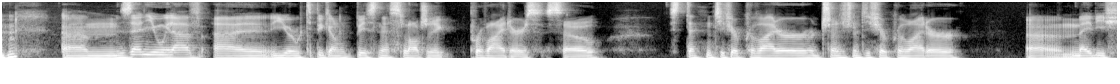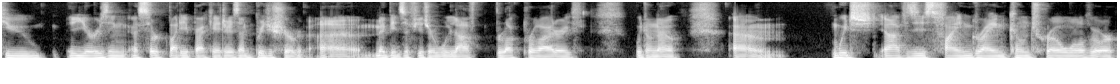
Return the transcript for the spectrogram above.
Mm-hmm. Um, then you will have uh, your typical business logic providers. So state notifier provider, change notifier provider. Um, maybe if you you're using a third party packages, I'm pretty sure uh, maybe in the future we'll have bloc providers. We don't know, um, which have this fine grained control over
